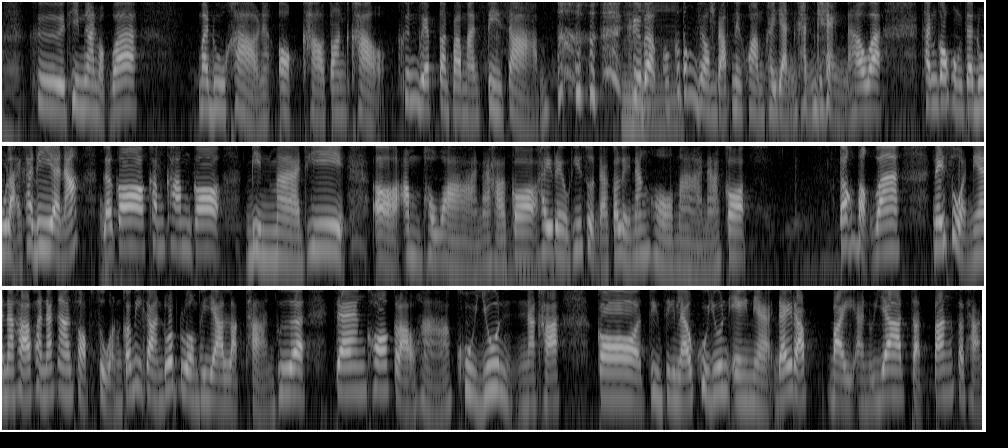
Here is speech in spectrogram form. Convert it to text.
อ่าฮะคือทีมงานบอกว่า มาดูข่าวเนี่ยออกข่าวตอนข่าว ขึ้นเว็บตอนประมาณตีสามคือแบบก็ต้องยอมรับในความขยันขันแข็งนะคะว่า ท่านก็คงจะดูหลายคดีอะนะแล้วก็ค่ำๆก็บินมาที่เอ่ออัมพวานะคะก็ให้เร็วที่สุดนะก็เลยนั่งฮอมานะก็ต้องบอกว่าในส่วนเนี้ยนะคะพนักงานสอบสวนก็มีการรวบรวมพยานหลักฐาน เพื่อแจ้งข้อกล่าวหาครูยุ่นนะคะ ก็จริงๆ แล้วครูยุ่นเองเนี่ยได้รับใบอนุญาตจัดตั้งสถาน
